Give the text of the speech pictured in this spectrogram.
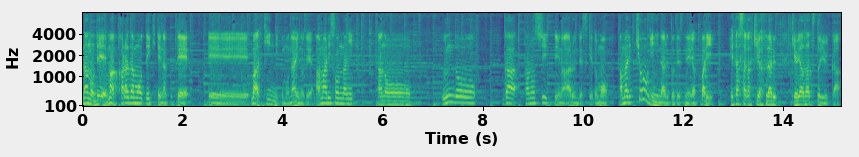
なので、まあ体もできてなくて、えー、まあ筋肉もないので、あまりそんなに、あのー、運動が楽しいっていうのはあるんですけどもあまり競技になるとですねやっぱり下手さが際立る 際立つというか、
